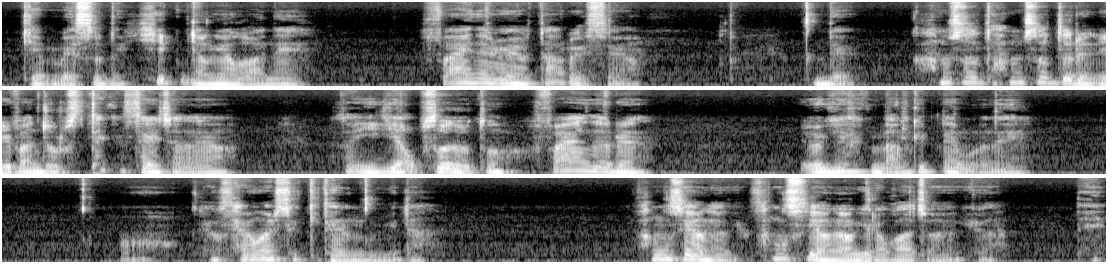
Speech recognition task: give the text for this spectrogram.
이렇게 메소드 힙 영역 안에 파이널이라고 따로 있어요. 근데 함수 함수들은 일반적으로 스택에 쌓이잖아요. 그래서 이게 없어져도 파이널은 여기 계속 남기 때문에 어, 계속 사용할 수 있게 되는 겁니다. 상수 영역, 상수 영역이라고 하죠 여기가. 네,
